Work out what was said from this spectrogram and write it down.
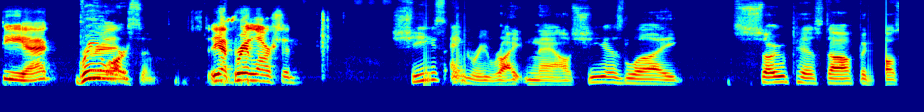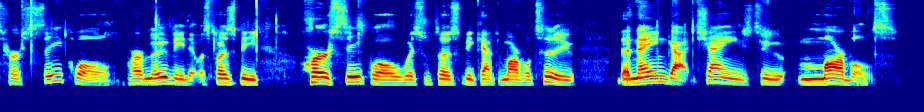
the act. Brie Larson. Yeah, Brie Larson. She's angry right now. She is like so pissed off because her sequel, her movie that was supposed to be her sequel, which was supposed to be Captain Marvel 2, the name got changed to Marvels.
